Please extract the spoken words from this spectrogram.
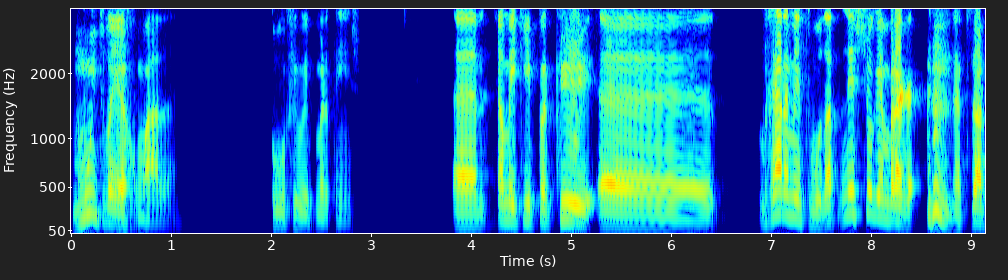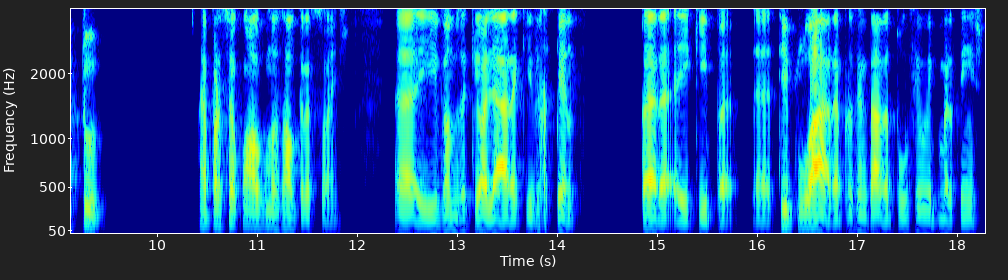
muito bem arrumada pelo Filipe Martins. é uma equipa que raramente muda. Neste jogo em Braga, apesar de tudo, apareceu com algumas alterações. Uh, e vamos aqui olhar aqui de repente para a equipa uh, titular apresentada pelo Filipe Martins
